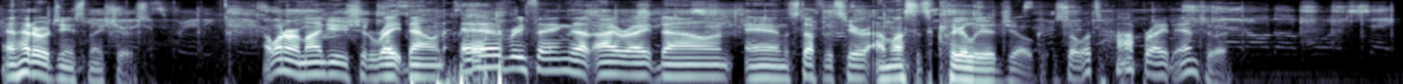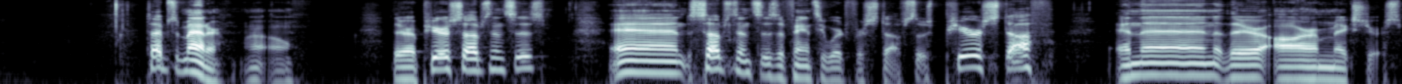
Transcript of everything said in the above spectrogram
and heterogeneous mixtures. I want to remind you you should write down everything that I write down and the stuff that's here, unless it's clearly a joke. So let's hop right into it. Types of matter. Uh-oh. There are pure substances, and substance is a fancy word for stuff. So there's pure stuff, and then there are mixtures.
